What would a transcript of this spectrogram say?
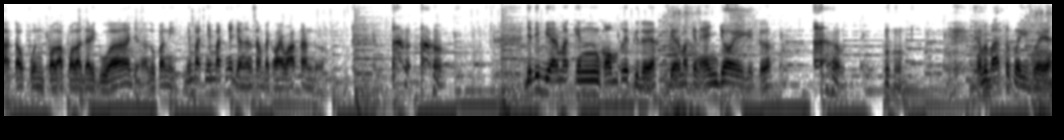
ataupun pola-pola dari gua jangan lupa nih nyebat-nyebatnya jangan sampai kelewatan tuh jadi biar makin komplit gitu ya biar makin enjoy gitu. Sampai batuk lagi gue ya.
